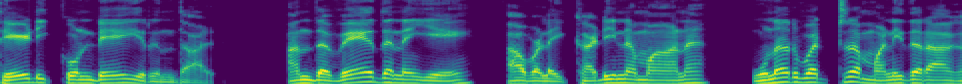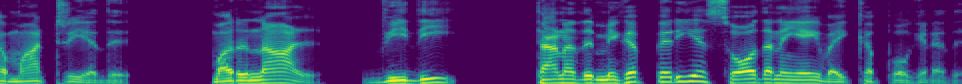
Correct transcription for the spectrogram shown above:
தேடிக்கொண்டே இருந்தாள். அந்த வேதனையே அவளை கடினமான உணர்வற்ற மனிதராக மாற்றியது. மறுநாள் விதி தனது மிகப்பெரிய சோதனையை வைக்கப் போகிறது.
